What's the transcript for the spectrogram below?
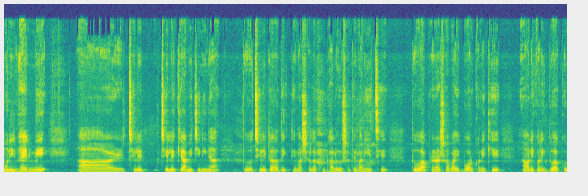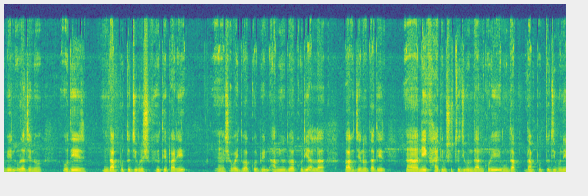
মনির ভাইয়ের মেয়ে। আর ছেলে, ছেলেকে আমি চিনি না। তো ছেলেটা দেখতে মার্শাল্লাহ খুব ভালো, ওর সাথে মানিয়েছে। তো আপনারা সবাই বর কনেকে অনেক অনেক দোয়া করবেন, ওরা যেন ওদের দাম্পত্য জীবনে সুখী হতে পারে। সবাই দোয়া করবেন, আমিও দোয়া করি, আল্লাহ পাক যেন তাদের নেক হায়াত সুস্থ জীবন দান করে এবং দাম্পত্য জীবনে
